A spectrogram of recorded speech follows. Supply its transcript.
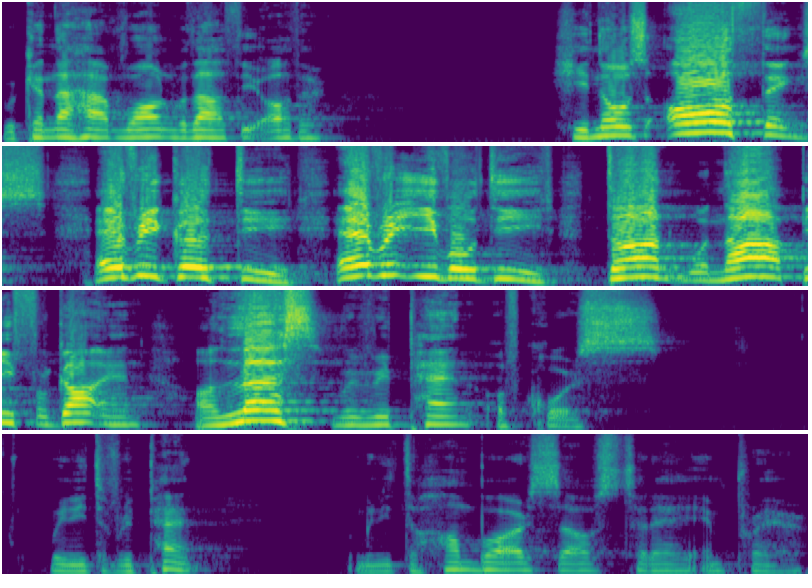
we cannot have one without the other. He knows all things. Every good deed, every evil deed done will not be forgotten unless we repent, of course. We need to repent. We need to humble ourselves today in prayer.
